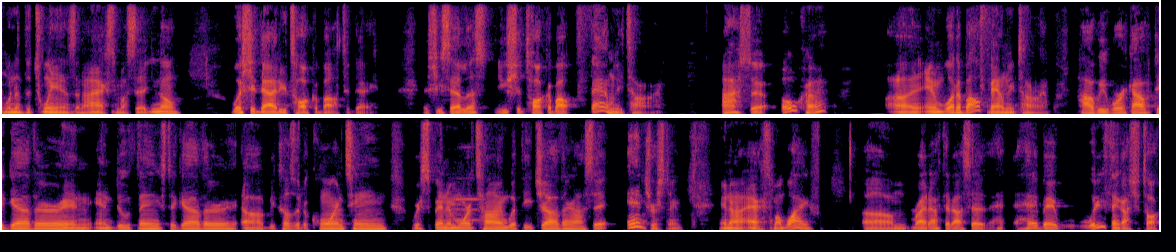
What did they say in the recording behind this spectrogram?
one of the twins, and I asked him, I said, you know, what should daddy talk about today? And she said, let's, you should talk about family time. I said, okay. Uh, and what about family time? How we work out together and, and do things together uh, because of the quarantine. We're spending more time with each other. I said, interesting. And I asked my wife, um, right after that, I said, Hey, babe, what do you think I should talk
